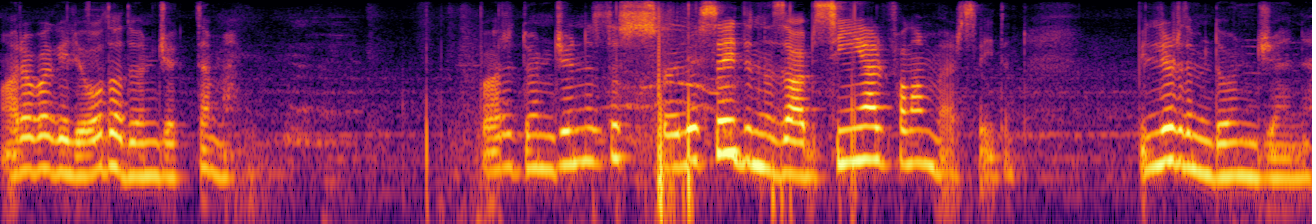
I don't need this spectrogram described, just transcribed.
Araba geliyor. O da dönecek değil mi? Bari döneceğinizde söyleseydiniz abi. Sinyal falan verseydin. Bilirdim döneceğini.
